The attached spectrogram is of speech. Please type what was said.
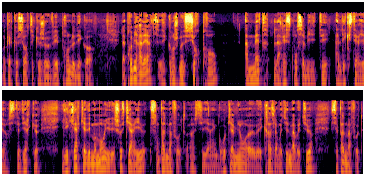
en quelque sorte, et que je vais prendre le décor. La première alerte, c'est quand je me surprends à mettre la responsabilité à l'extérieur. C'est-à-dire que il est clair qu'il y a des moments, il y a des choses qui arrivent, ce sont pas de ma faute. Hein. A un gros camion euh, écrase la moitié de ma voiture, c'est pas de ma faute.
